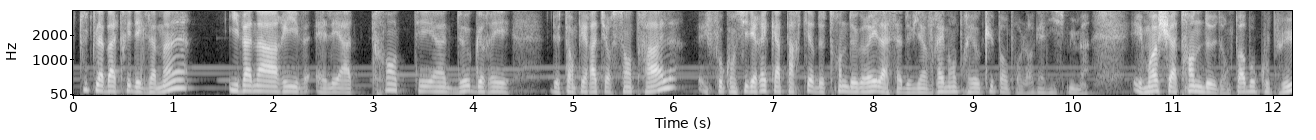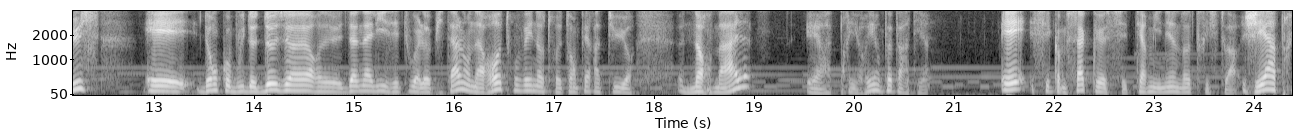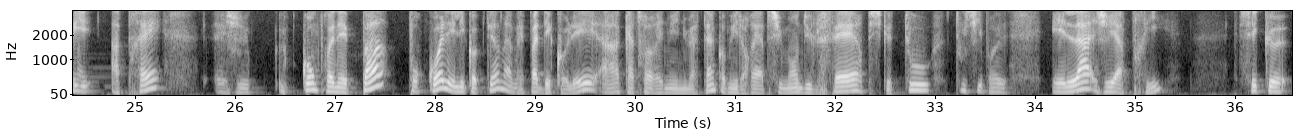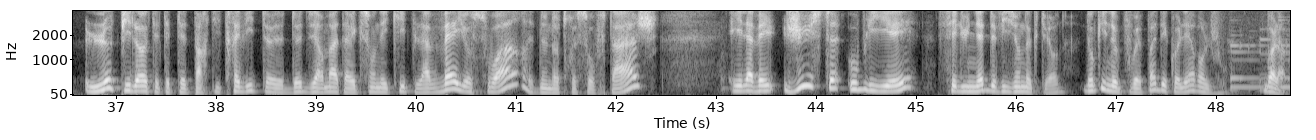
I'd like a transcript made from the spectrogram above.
toute la batterie d'examen. Ivana arrive, elle est à 31 degrés de température centrale. Il faut considérer qu'à partir de 30 degrés, là, ça devient vraiment préoccupant pour l'organisme humain. Et moi, je suis à 32, donc pas beaucoup plus. Et donc, au bout de deux heures d'analyse et tout à l'hôpital, on a retrouvé notre température normale. Et a priori, on peut partir. Et c'est comme ça que c'est terminé notre histoire. J'ai appris après je ne comprenais pas pourquoi l'hélicoptère n'avait pas décollé à 4h30 du matin comme il aurait absolument dû le faire, puisque tout, tout s'y Et là, j'ai appris, c'est que le pilote était peut-être parti très vite de Zermatt avec son équipe la veille au soir de notre sauvetage, et il avait juste oublié ses lunettes de vision nocturne. Donc il ne pouvait pas décoller avant le jour. Voilà.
